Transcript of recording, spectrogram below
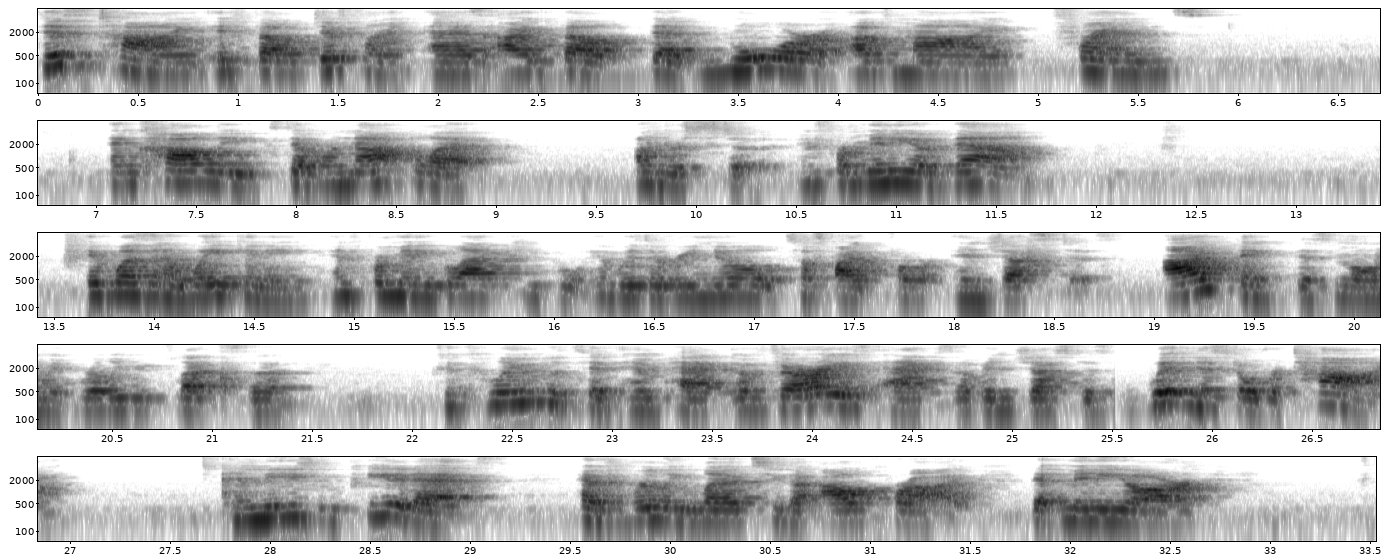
This time it felt different as I felt that more of my friends and colleagues that were not Black understood. And for many of them, it was an awakening. And for many Black people, it was a renewal to fight for injustice. I think this moment really reflects the cumulative impact of various acts of injustice witnessed over time. And these repeated acts have really led to the outcry that many are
